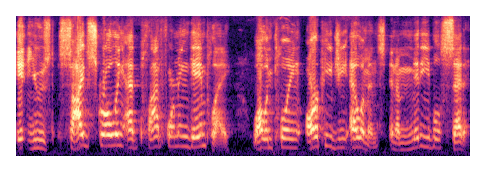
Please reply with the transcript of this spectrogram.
It used side scrolling and platforming gameplay while employing RPG elements in a medieval setting.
